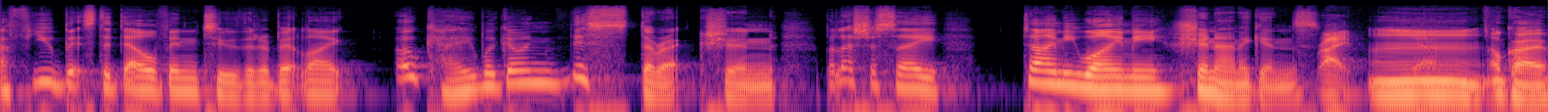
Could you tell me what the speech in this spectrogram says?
a few bits to delve into that are a bit like okay, we're going this direction, but let's just say timey wimey shenanigans. Right. Mm, okay,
